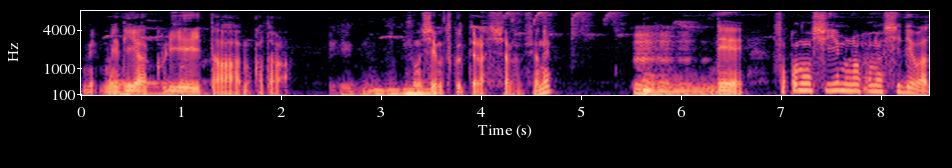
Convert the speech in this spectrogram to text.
メ、メディアクリエイターの方が、その CM 作ってらっしゃるんですよね。うんうんうん。で、そこの CM の話では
